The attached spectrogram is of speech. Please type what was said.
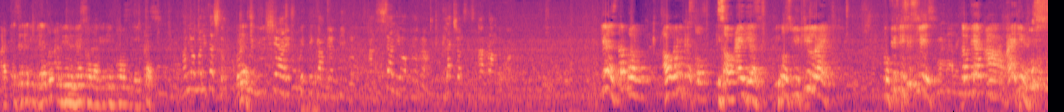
at executive level and we will make sure that we inform the press. On your manifesto, when Yes. will you share it with the Gambian people and sell your program? Elections is around the corner. Yes, that one, our manifesto is our ideas because we feel like for 56 years, Gambians are writing books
